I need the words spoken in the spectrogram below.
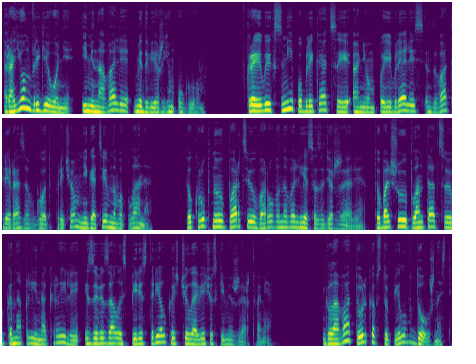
Район в регионе именовали «Медвежьим углом». В краевых СМИ публикации о нем появлялись 2-3 раза в год, причем негативного плана. То крупную партию ворованного леса задержали, то большую плантацию конопли накрыли и завязалась перестрелка с человеческими жертвами. Глава только вступил в должность,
